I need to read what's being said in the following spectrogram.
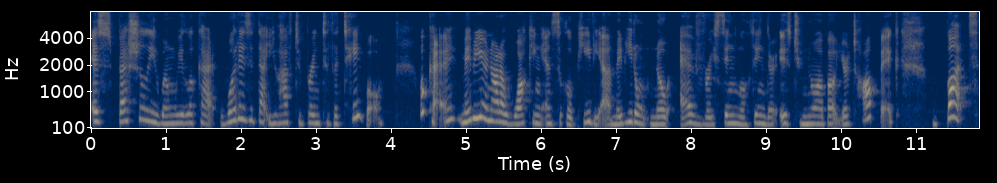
especially when we look at what is it that you have to bring to the table. Okay, maybe you're not a walking encyclopedia. Maybe you don't know every single thing there is to know about your topic, but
